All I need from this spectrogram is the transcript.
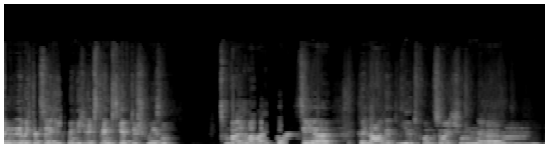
bin nämlich tatsächlich bin ich extrem skeptisch gewesen, weil ja, man halt doch sehr belagert wird von solchen, ähm,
